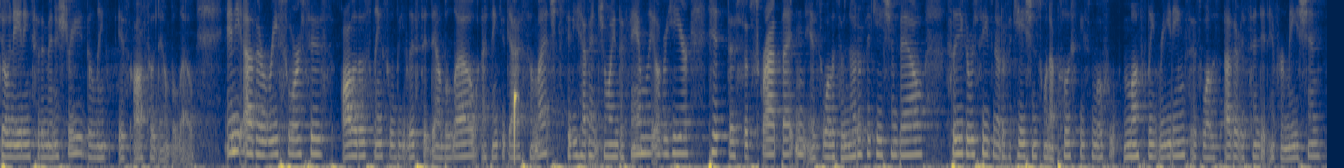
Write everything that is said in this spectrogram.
donating to the ministry, the link is also down below. Any other resources, all of those links will be listed down below. I thank you guys so much. If you haven't joined the family over here, hit the subscribe button as well as the notification bell so you can receive notifications when I post these monthly readings as well as other ascended information.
